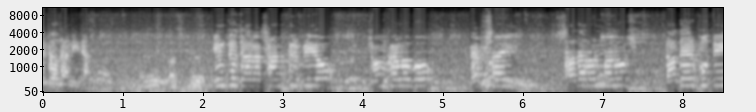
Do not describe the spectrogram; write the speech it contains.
এটা জানি না। কিন্তু যারা শান্তিপ্রিয়, সংখ্যালঘু, ব্যবসায়ী, সাধারণ মানুষ, তাদের প্রতি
